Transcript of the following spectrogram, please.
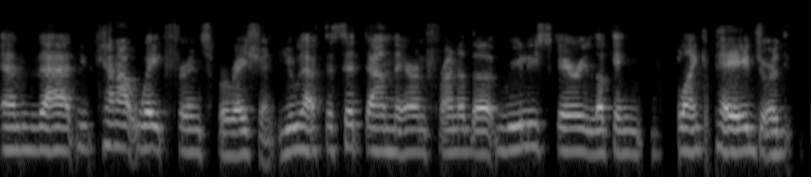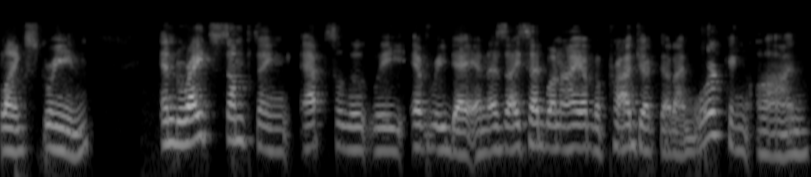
and that you cannot wait for inspiration. You have to sit down there in front of the really scary looking blank page or blank screen and write something absolutely every day. And as I said, when I have a project that I'm working on,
